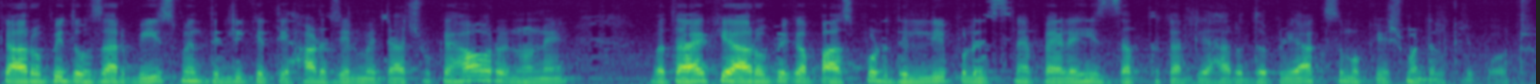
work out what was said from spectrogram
कि आरोपी 2020 में दिल्ली के तिहाड़ जेल में जा चुका है और इन्होंने बताया कि आरोपी का पासपोर्ट दिल्ली पुलिस ने पहले ही जब्त कर लिया है। रुद्रप्रयाग से मुकेश मंडल की रिपोर्ट।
